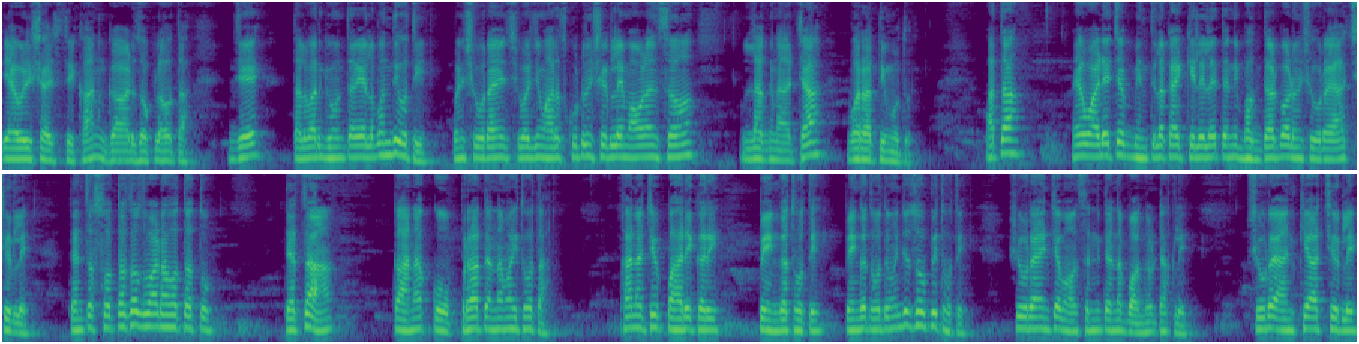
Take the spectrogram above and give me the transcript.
यावेळी शाहिस्ते खान गाढ झोपला होता. जे तलवार घेऊन तर याला बंदी होती पण शिवराय शिवाजी महाराज कुठून शिरले मावळ्यांसह? लग्नाच्या वरातीमधून. आता या वाड्याच्या भिंतीला काय केलेलं आहे त्यांनी भगदाड पाडून शिवरायात शिरले. त्यांचा स्वतःचाच वाडा होता तो. त्याचा काना कोपरा त्यांना माहीत होता. खानाचे पहारेकरी पेंगत होते. पेंगत होते म्हणजे झोपीत होते. शिवरायांच्या माणसांनी त्यांना बांधून टाकले. शिवराय आणखी आत शिरले.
